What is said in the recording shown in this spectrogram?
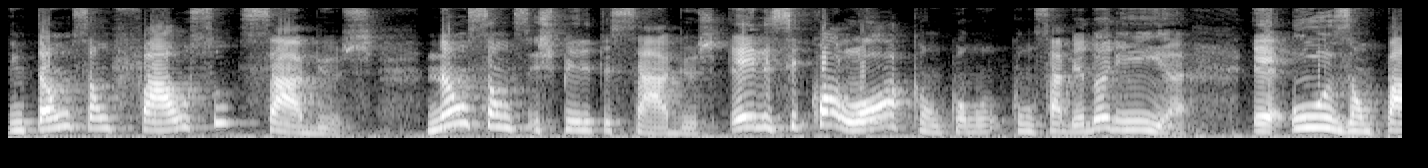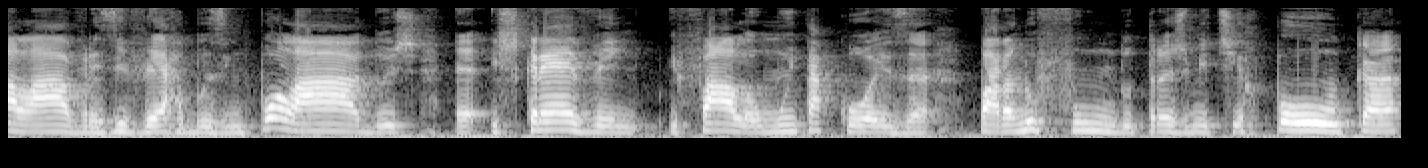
Então são falso sábios. Não são espíritos sábios. Eles se colocam como com sabedoria. É, usam palavras e verbos empolados, é, escrevem e falam muita coisa para, no fundo, transmitir pouca,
